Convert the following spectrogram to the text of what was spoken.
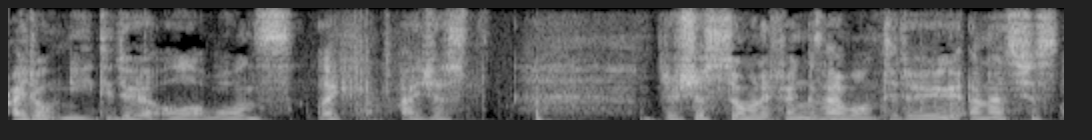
I don't need to do it all at once. Like I just there's just so many things I want to do, and it's just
